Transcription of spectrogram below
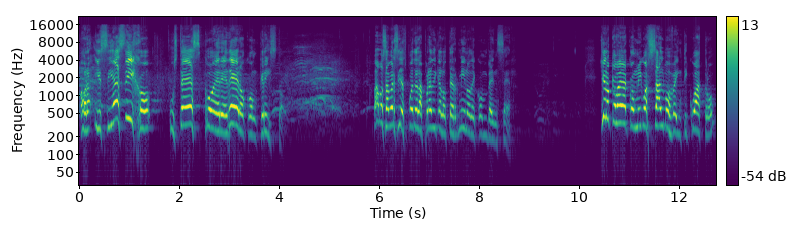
Ahora, y si es hijo, Usted es coheredero con Cristo. Vamos a ver si después de la prédica lo termino de convencer. Quiero que vaya conmigo a Salmos 24,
